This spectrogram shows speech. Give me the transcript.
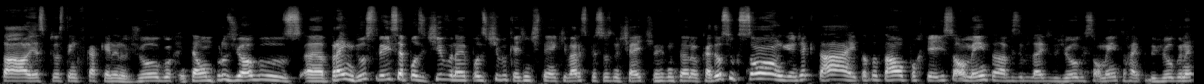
tal, e as pessoas têm que ficar querendo o jogo. Então, pros jogos, uh, pra indústria, isso é positivo, né? É positivo que a gente tem aqui várias pessoas no chat perguntando cadê o Song, onde é que tá, e tal, tal, tal, porque isso aumenta a visibilidade do jogo, isso aumenta o hype do jogo, né?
